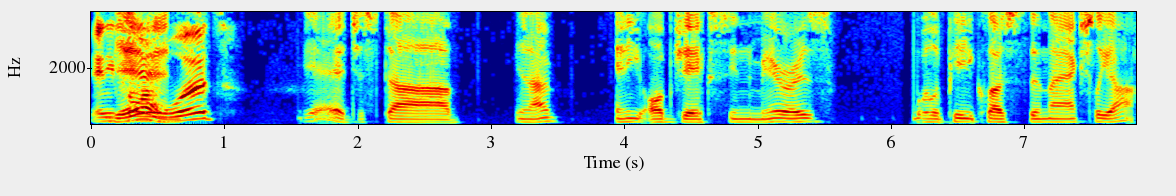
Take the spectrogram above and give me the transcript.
Any Yeah. final words? Yeah, just uh, you know, any objects in the mirrors will appear closer than they actually are.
